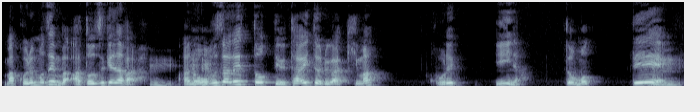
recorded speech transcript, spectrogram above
まあこれも全部後付けだから。うん。あの、オブザ・デッドっていうタイトルが決まっ、これいいなと思って、うん。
